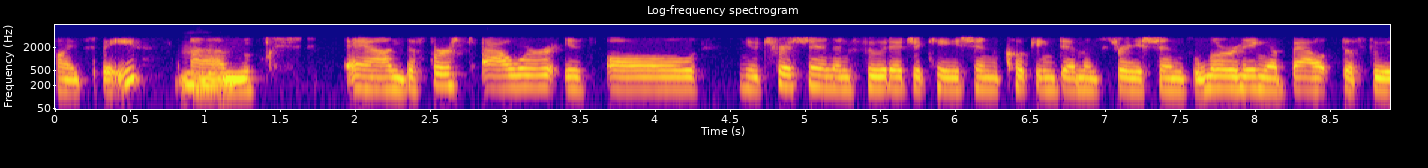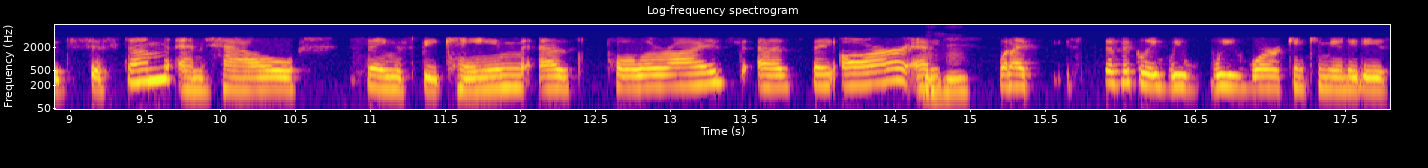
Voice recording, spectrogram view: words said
find space. Mm-hmm. Um, and the first hour is all nutrition and food education, cooking demonstrations, learning about the food system and how things became as polarized as they are. And mm-hmm. when I specifically, we, we work in communities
